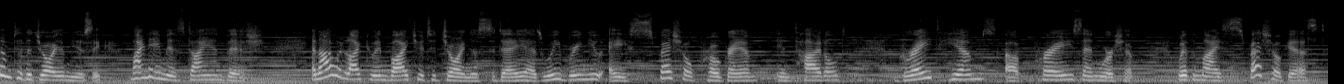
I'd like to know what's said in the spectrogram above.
Welcome to the Joy of Music. My name is Diane Bish, and I would like to invite you to join us today as we bring you a special program entitled Great Hymns of Praise and Worship with my special guest,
